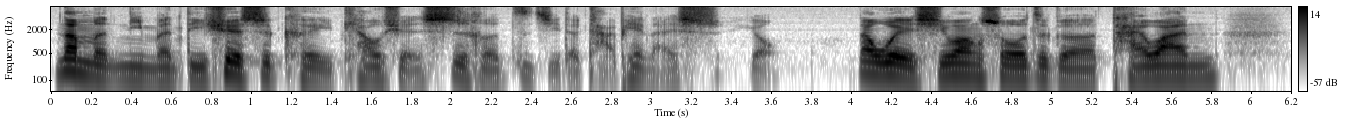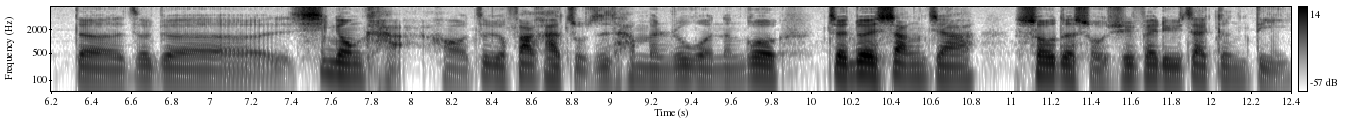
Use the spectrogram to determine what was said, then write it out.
那么你们的确是可以挑选适合自己的卡片来使用。那我也希望说，这个台湾的这个信用卡，好，这个发卡组织他们如果能够针对商家收的手续费率再更低，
